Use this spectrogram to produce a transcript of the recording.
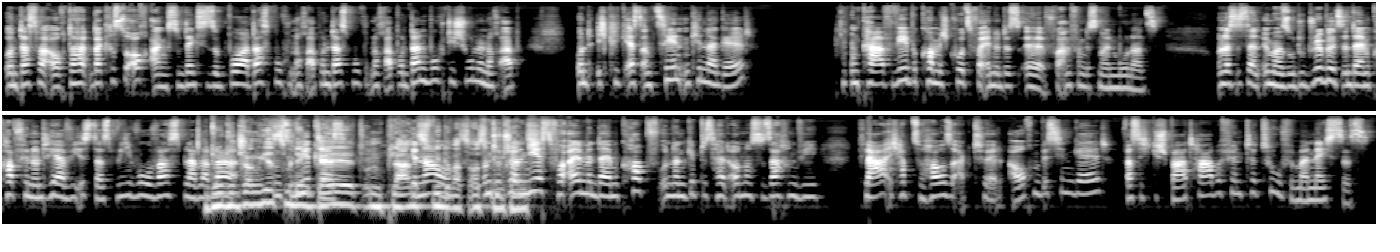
Und das war auch, da, da kriegst du auch Angst und denkst dir so, boah, das bucht noch ab und das bucht noch ab und dann bucht die Schule noch ab. Und ich krieg erst am 10. Kindergeld und KfW bekomme ich kurz vor Ende des, äh, vor Anfang des neuen Monats. Und das ist dann immer so, du dribbelst in deinem Kopf hin und her, wie ist das, wie, wo, was, bla bla bla. Du, du jonglierst mit dem Geld und planst, genau. wie du was ausgeben Und du jonglierst kannst. vor allem in deinem Kopf und dann gibt es halt auch noch so Sachen wie, klar, ich habe zu Hause aktuell auch ein bisschen Geld, was ich gespart habe für ein Tattoo, für mein nächstes.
